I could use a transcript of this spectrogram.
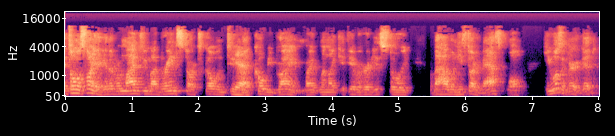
it's almost funny. Like it reminds me, my brain starts going to Yeah. like Kobe Bryant, right? When like if you ever heard his story about how when he started basketball, he wasn't very good.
